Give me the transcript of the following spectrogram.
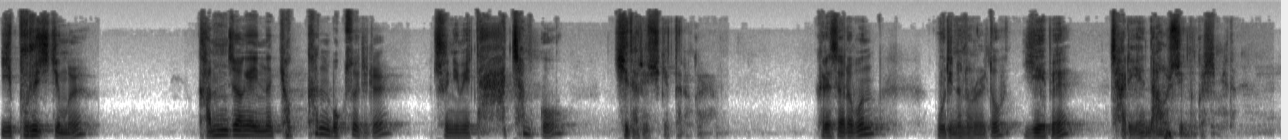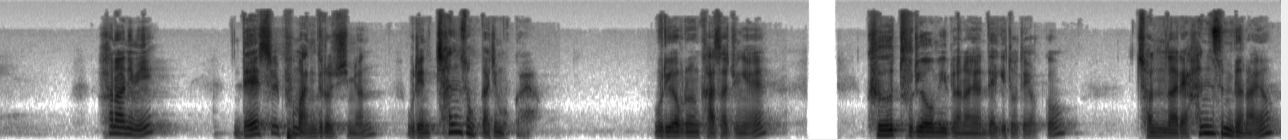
이 부르짖음을, 감정에 있는 격한 목소리를 주님이 다 참고 기다려 주시겠다는 거예요. 그래서 여러분, 우리는 오늘도 예배 자리에 나올 수 있는 것입니다. 하나님이 내 슬픔 안 들어주시면 우리는 찬송까지 못 가요. 우리가 부르는 가사 중에 그 두려움이 변하여 내 기도 되었고 전날에 한숨 변하여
